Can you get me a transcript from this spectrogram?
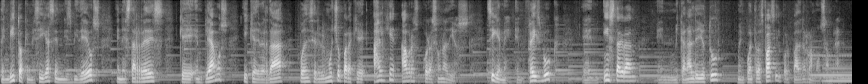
Te invito a que me sigas en mis videos, en estas redes que empleamos y que de verdad pueden servir mucho para que alguien abra su corazón a Dios. Sígueme en Facebook, en Instagram, canal de YouTube me encuentras fácil por Padre Ramón Zambrano.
